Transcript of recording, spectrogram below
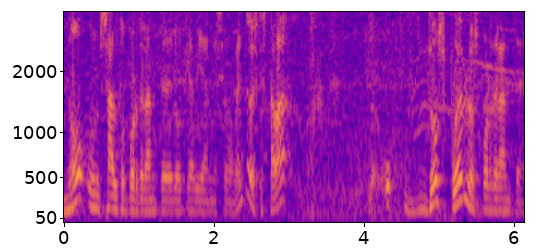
no un salto por delante de lo que había en ese momento, es que estaba dos pueblos por delante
